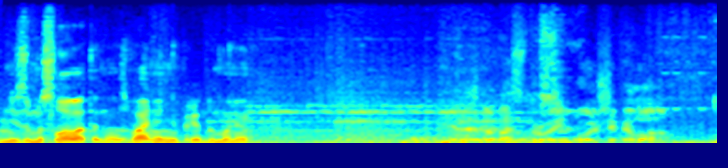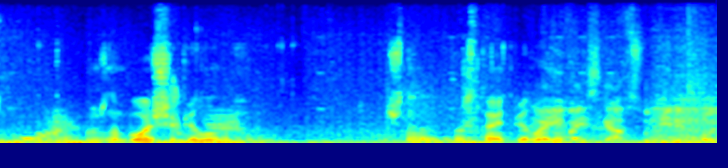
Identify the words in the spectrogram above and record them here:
Незамысловатое название не придумали. Больше пилонов. Нужно больше пилонов. Значит, надо поставить Мои пилоны. войска вступили в бой.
